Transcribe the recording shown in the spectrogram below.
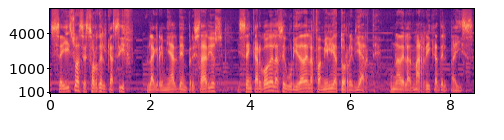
se hizo asesor del CACIF, la gremial de empresarios, y se encargó de la seguridad de la familia Torreviarte, una de las más ricas del país.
